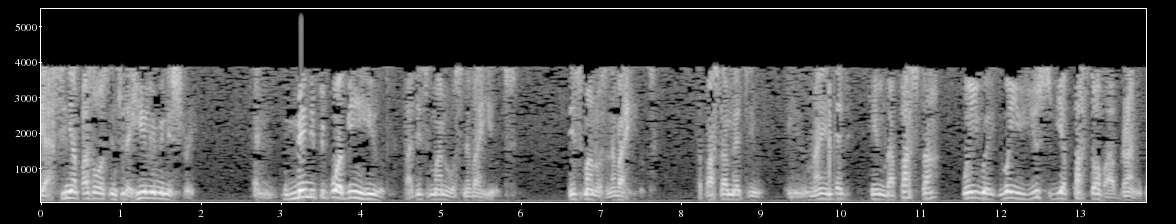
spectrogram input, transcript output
their senior pastor was into the healing ministry. And many people were being healed. But this man was never healed. This man was never healed. The pastor met him He reminded him that, Pastor, when you, were, when you used to be a pastor of our branch,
